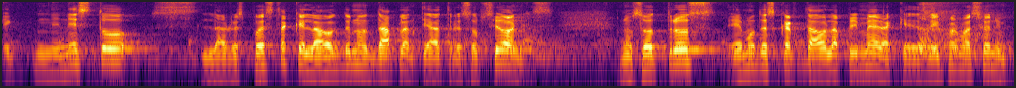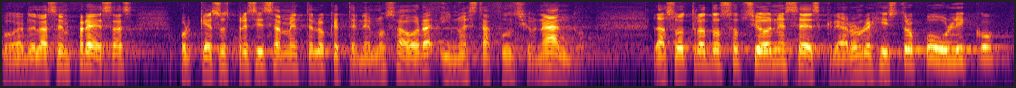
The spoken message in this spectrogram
en esto, la respuesta que la OCDE nos da plantea tres opciones. Nosotros hemos descartado la primera, que es la información en poder de las empresas, porque eso es precisamente lo que tenemos ahora y no está funcionando. Las otras dos opciones es crear un registro público,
